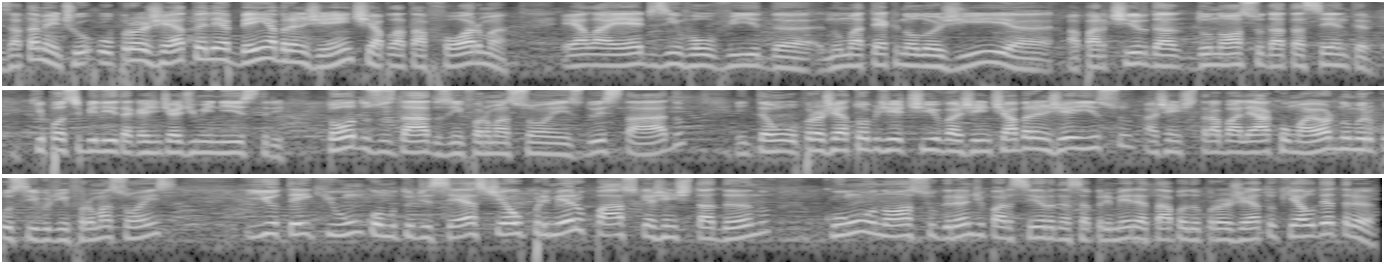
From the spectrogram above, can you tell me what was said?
Exatamente. O, o, projeto ele é bem abrangente. A plataforma ela é desenvolvida numa tecnologia a partir da, do nosso data center que possibilita que a gente administre todos os dados e informações do Estado. Então, o projeto objetiva a gente abranger isso, a gente trabalhar com o maior número possível de informações. E o Take 1, como tu disseste, é o primeiro passo que a gente está dando com o nosso grande parceiro nessa primeira etapa do projeto, que é o Detran.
